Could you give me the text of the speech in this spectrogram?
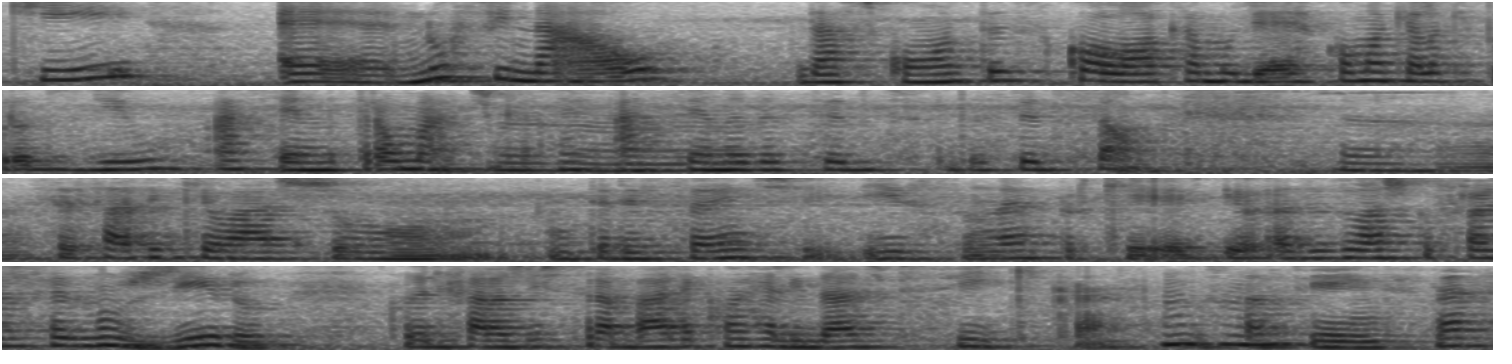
que é, no final das contas coloca a mulher como aquela que produziu a cena traumática, né? a cena da, sedu da sedução. Você sabe que eu acho interessante isso, né? Porque eu- às vezes eu acho que o Freud faz um giro quando ele fala a gente trabalha com a realidade psíquica dos pacientes, né?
